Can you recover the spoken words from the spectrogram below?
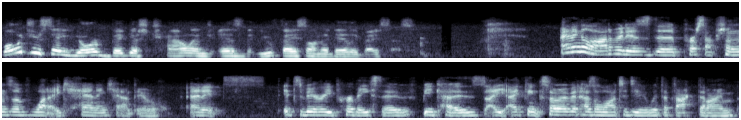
what would you say your biggest challenge is that you face on a daily basis? I think a lot of it is the perceptions of what I can and can't do, and it's it's very pervasive because I, I think some of it has a lot to do with the fact that I'm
